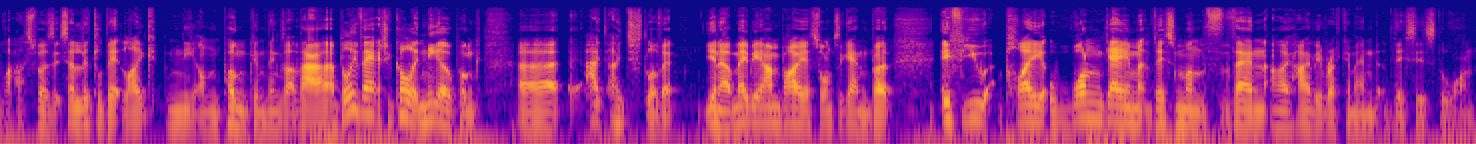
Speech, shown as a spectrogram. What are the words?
well, I suppose it's a little bit like neon punk and things like that. I believe they actually call it neopunk. Uh, I, I just love it you know, maybe I'm biased once again, but if you play one game this month, then I highly recommend this is the one.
